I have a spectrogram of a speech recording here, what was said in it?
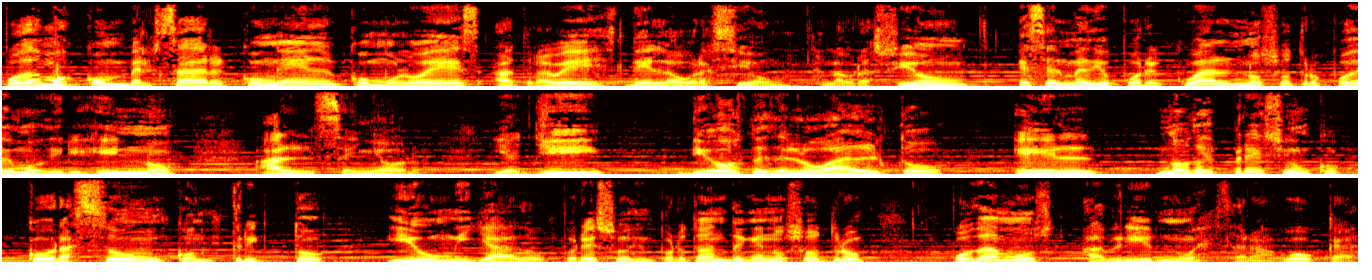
podamos conversar con Él como lo es a través de la oración. La oración es el medio por el cual nosotros podemos dirigirnos al Señor. Y allí Dios desde lo alto, Él no desprecia un corazón contrito y humillado. Por eso es importante que nosotros podamos abrir nuestras bocas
